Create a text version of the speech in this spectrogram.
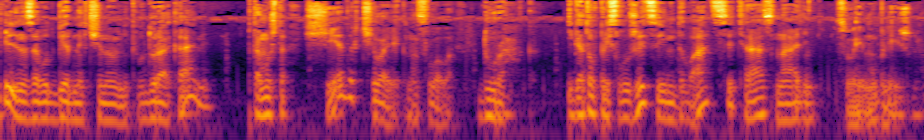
Или назовут бедных чиновников дураками, потому что щедр человек на слово «дурак» и готов прислужиться им двадцать раз на день своему ближнему.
